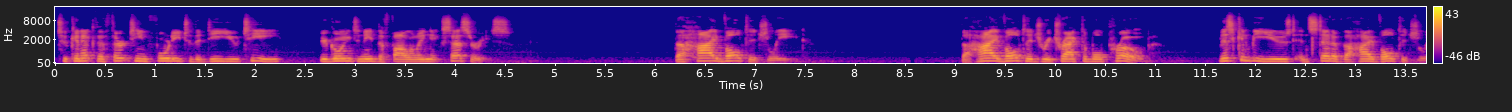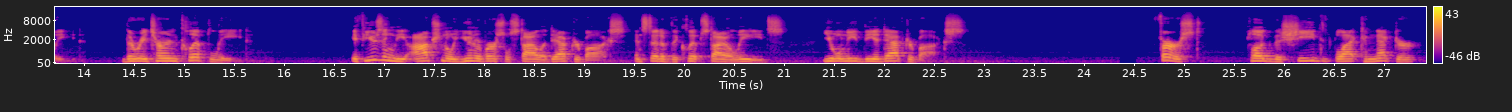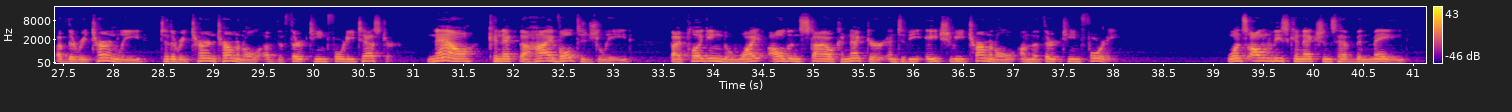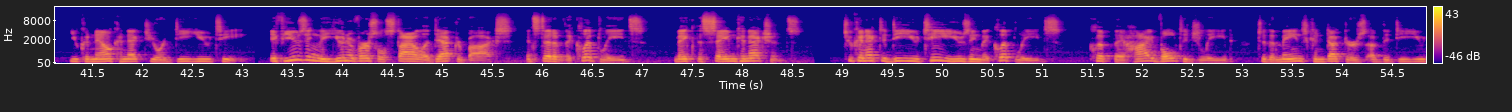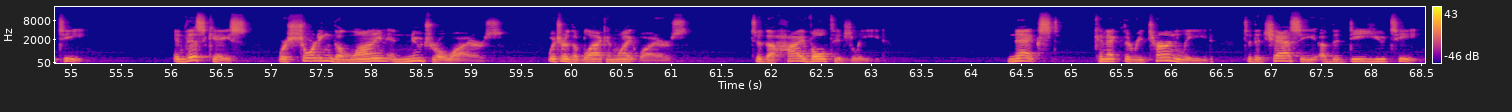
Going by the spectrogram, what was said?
To connect the 1340 to the DUT, you're going to need the following accessories. The high voltage lead. The high voltage retractable probe. This can be used instead of the high voltage lead. The return clip lead. If using the optional universal style adapter box instead of the clip style leads, you will need the adapter box. First, plug the sheathed black connector of the return lead to the return terminal of the 1340 tester. Now, connect the high voltage lead by plugging the white Alden style connector into the HV terminal on the 1340. Once all of these connections have been made, you can now connect your DUT. If using the universal style adapter box instead of the clip leads, make the same connections. To connect a DUT using the clip leads, clip the high voltage lead to the mains conductors of the DUT. In this case, we're shorting the line and neutral wires, which are the black and white wires, to the high voltage lead. Next, connect the return lead to the chassis of the DUT.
